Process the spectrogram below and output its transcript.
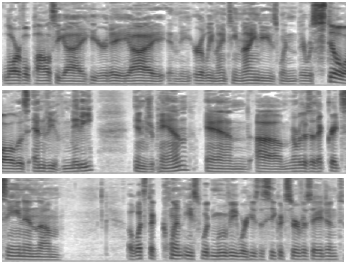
larval policy guy here at AEI in the early 1990s when there was still all this envy of MITI in Japan. And um, remember, there's that great scene in. Um, uh, what's the Clint Eastwood movie where he's the Secret Service agent?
